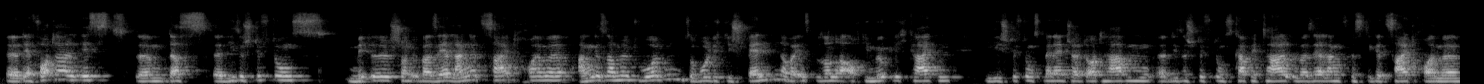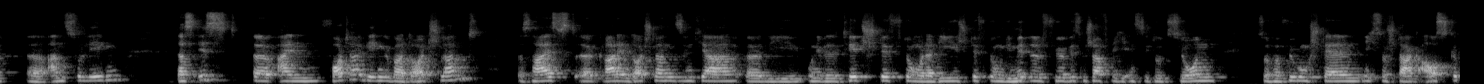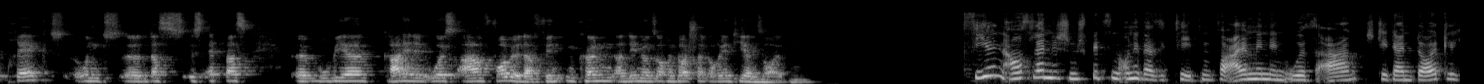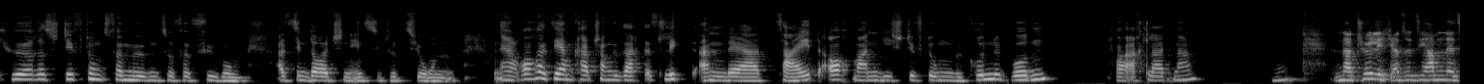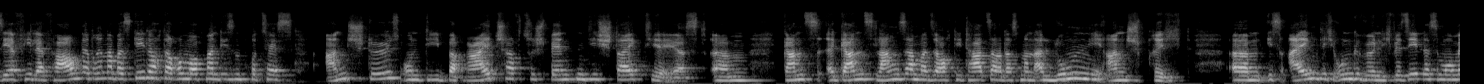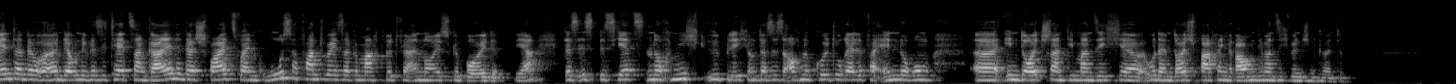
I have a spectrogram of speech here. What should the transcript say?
Äh, der Vorteil ist, ähm, dass äh, diese Stiftungsmittel schon über sehr lange Zeiträume angesammelt wurden, sowohl durch die Spenden, aber insbesondere auch die Möglichkeiten, die die Stiftungsmanager dort haben, äh, dieses Stiftungskapital über sehr langfristige Zeiträume anzulegen. Das ist ein Vorteil gegenüber Deutschland. Das heißt, gerade in Deutschland sind ja die Universitätsstiftung oder die Stiftung, die Mittel für wissenschaftliche Institutionen zur Verfügung stellen, nicht so stark ausgeprägt. Und äh, das ist etwas, äh, wo wir gerade in den USA Vorbilder finden können, an denen wir uns auch in Deutschland orientieren sollten. Vielen ausländischen Spitzenuniversitäten, vor allem in den USA, steht ein deutlich höheres Stiftungsvermögen zur Verfügung als den deutschen Institutionen. Herr Rochel, Sie haben gerade schon gesagt, es liegt an der Zeit, auch wann die Stiftungen gegründet wurden. Frau Achleitner. Natürlich, also Sie haben eine sehr viel Erfahrung da drin, aber es geht auch darum, ob man diesen Prozess anstößt und die Bereitschaft zu spenden, die steigt hier erst ähm, ganz, äh, ganz langsam. Also auch die Tatsache, dass man Alumni anspricht, ähm, ist eigentlich ungewöhnlich. Wir sehen das im Moment an der, an der Universität St. Gallen in der Schweiz, wo ein großer Fundraiser gemacht wird für ein neues Gebäude. Ja, das ist bis jetzt noch nicht üblich und das ist auch eine kulturelle Veränderung, äh, in Deutschland, die man sich äh, oder im deutschsprachigen Raum, die man sich wünschen könnte.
